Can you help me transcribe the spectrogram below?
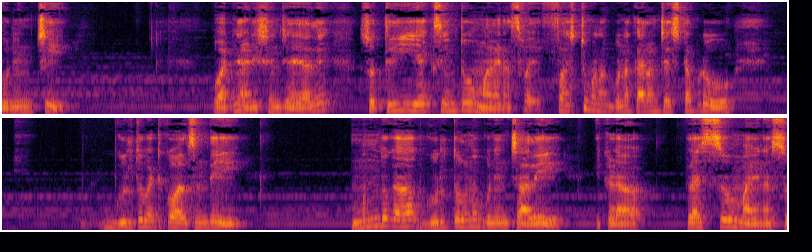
గురించి వాటిని అడిషన్ చేయాలి. So three X into minus five first మనం గుణకారం చేసేటప్పుడు గుర్తు పెట్టుకోవాల్సింది ముందుగా గుర్తులను గుణించాలి. ఇక్కడ ప్లస్ మైనస్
